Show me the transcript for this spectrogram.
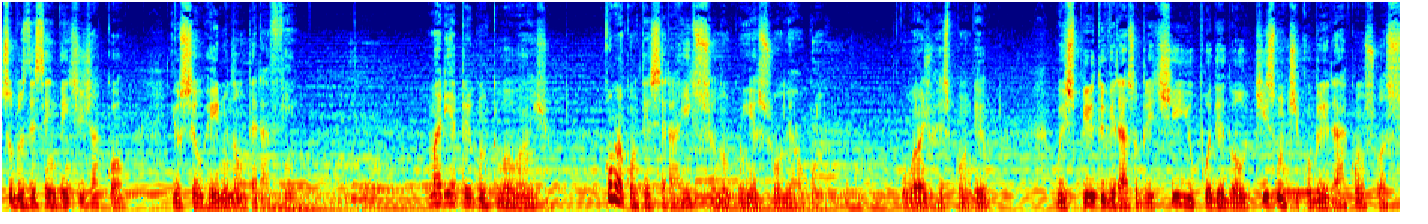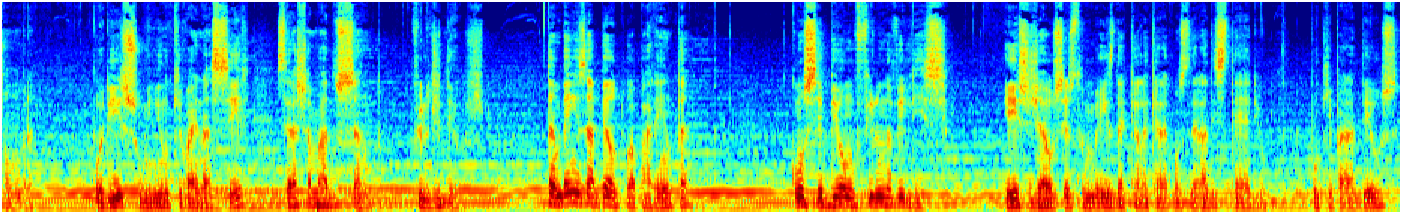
sobre os descendentes de Jacó, e o seu reino não terá fim. Maria perguntou ao anjo: Como acontecerá isso eu não conheço homem algum? O anjo respondeu: O Espírito virá sobre ti e o poder do Altíssimo te cobrirá com sua sombra. Por isso, o menino que vai nascer será chamado Santo, Filho de Deus. Também Isabel, tua parenta, concebeu um filho na velhice. Este já é o sexto mês daquela que era considerada estéril, porque para Deus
